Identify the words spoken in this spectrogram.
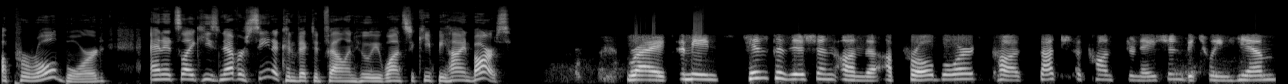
a parole board. And it's like he's never seen a convicted felon who he wants to keep behind bars. Right. I mean, his position on the parole board caused such a consternation between him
